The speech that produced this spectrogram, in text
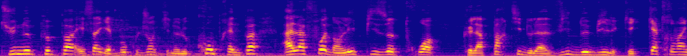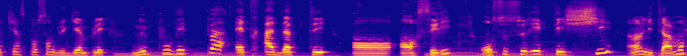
Tu ne peux pas, et ça il y a beaucoup de gens qui ne le comprennent pas, à la fois dans l'épisode 3 que la partie de la ville de Bill, qui est 95% du gameplay, ne pouvait pas être adaptée en, série, on se serait fait chier, hein, littéralement.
